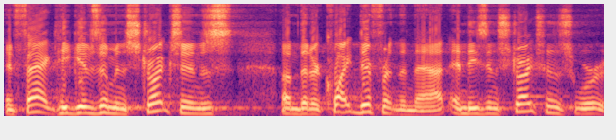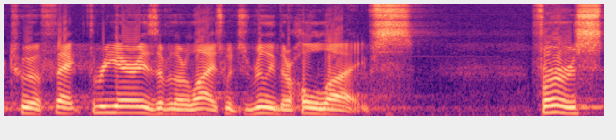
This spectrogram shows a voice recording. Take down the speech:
In fact, he gives them instructions um, that are quite different than that, and these instructions were to affect three areas of their lives, which is really their whole lives. First,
